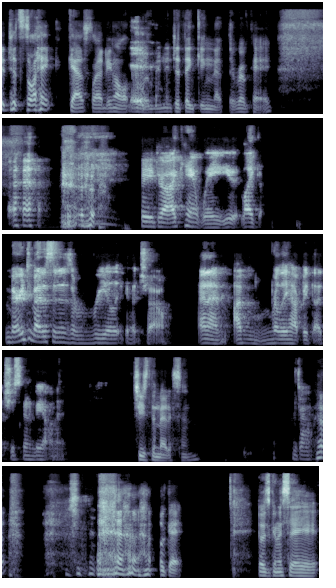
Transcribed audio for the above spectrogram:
Just like gaslighting all the women into thinking that they're okay. Phaedra, I can't wait. You like Married to Medicine is a really good show. And I'm I'm really happy that she's gonna be on it. She's the medicine. Yeah. okay. I was gonna say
